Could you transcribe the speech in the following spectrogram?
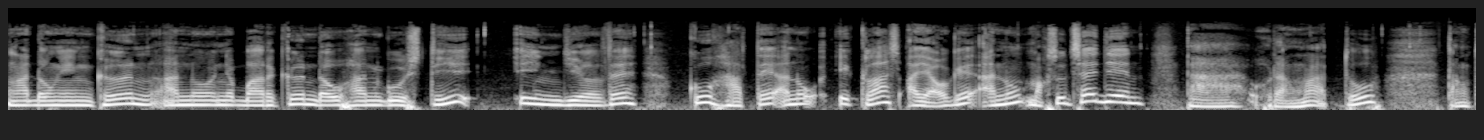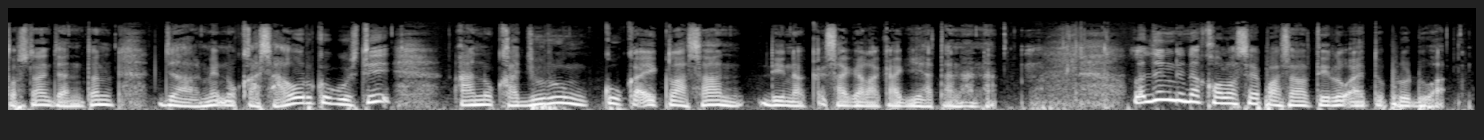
ngadongengken anu nyebarkan dauhan Gusti Injil teh ku hate anu ikhlas aya oge anu maksud sajakah orang matu tangtosna jantan Jalmin nu sahur ku Gusti anu kajurung ku kaikhlasan dina segala kagiatan anak lejeng dina kolose pasal tilu ayat 22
